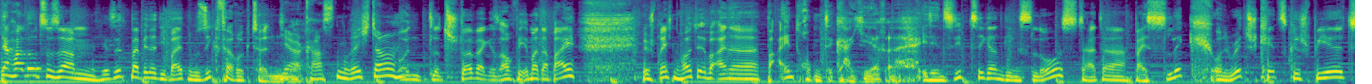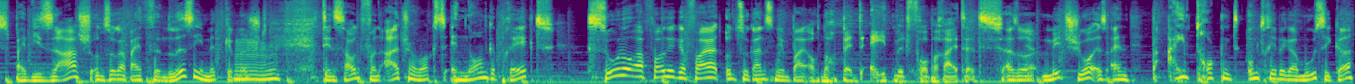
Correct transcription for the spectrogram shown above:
Ja, hallo zusammen. Hier sind mal wieder die beiden Musikverrückten. Ja, Carsten Richter. Und Lutz Stolberg ist auch wie immer dabei. Wir sprechen heute über eine beeindruckende Karriere. In den 70ern ging's los. Da hat er bei Slick und Rich Kids gespielt, bei Visage und sogar bei Thin Lizzy mitgemischt. Mhm. Den Sound von Ultravox enorm geprägt. Solo-Erfolge gefeiert und zu ganz nebenbei auch noch Band 8 mit vorbereitet. Also ja. Mitch Shore ist ein beeindruckend umtriebiger Musiker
